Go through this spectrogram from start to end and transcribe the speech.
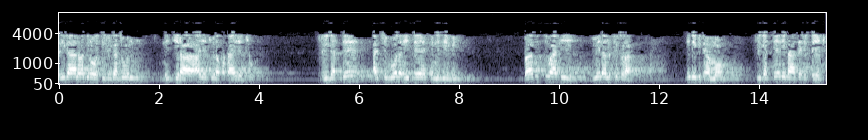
رجال وبروتي رجاتون نجرا ججون فكاية ججو رجاتي أجبود إيتي كنتيبي باب السواك من الفطرة إذا كنت أمو رجاتي كاتي إيتي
